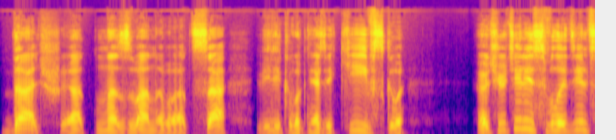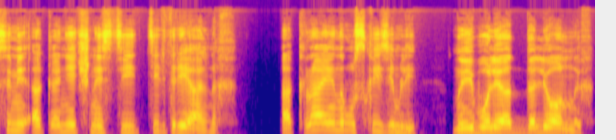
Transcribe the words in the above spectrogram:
дальше от названного отца, великого князя Киевского, очутились владельцами оконечностей территориальных, окраин русской земли, наиболее отдаленных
